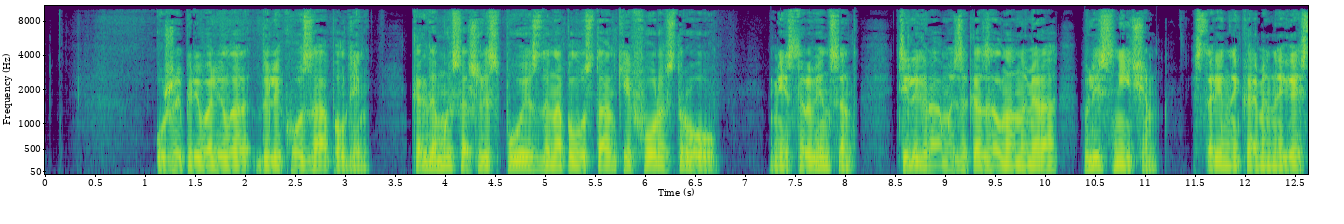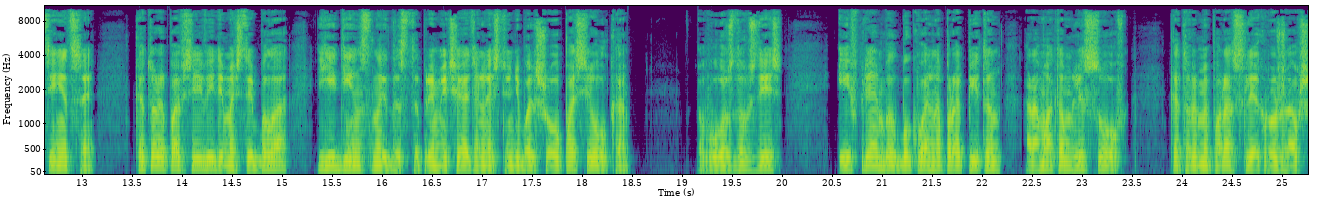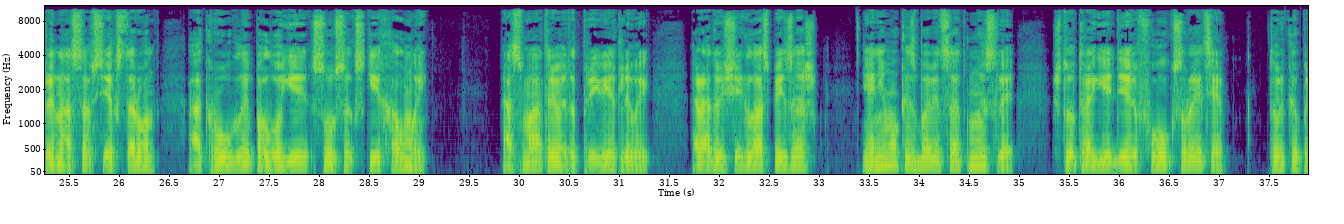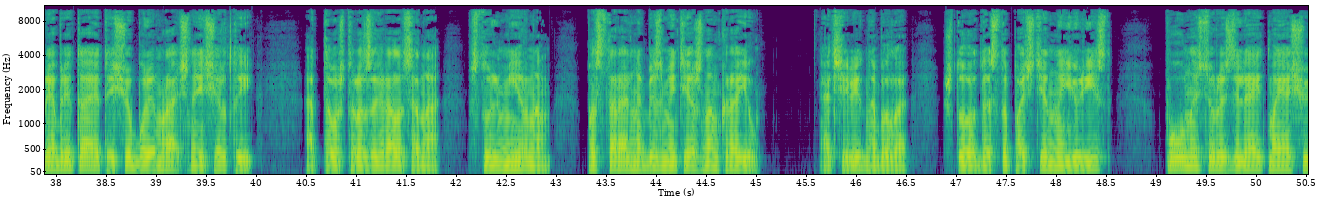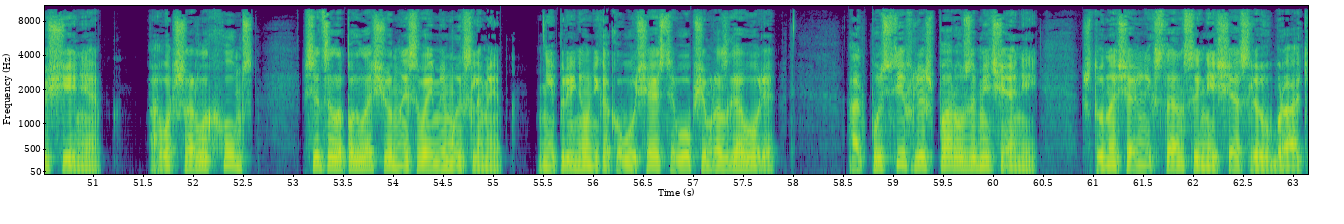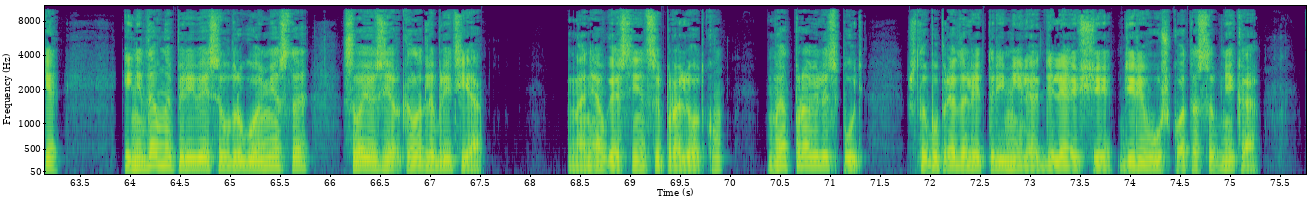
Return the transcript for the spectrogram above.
Уже перевалило далеко за полдень, когда мы сошли с поезда на полустанке Форест Роу. Мистер Винсент телеграммой заказал нам номера в Лесничем, старинной каменной гостинице, которая, по всей видимости, была единственной достопримечательностью небольшого поселка. Воздух здесь и впрямь был буквально пропитан ароматом лесов, которыми поросли окружавшие нас со всех сторон округлые пологие Сусекские холмы. Осматривая этот приветливый, радующий глаз пейзаж, я не мог избавиться от мысли, что трагедия в Фолксрете только приобретает еще более мрачные черты от того, что разыгралась она в столь мирном, пасторально-безмятежном краю. Очевидно было, что достопочтенный юрист полностью разделяет мои ощущения, а вот Шерлок Холмс всецело поглощенный своими мыслями, не принял никакого участия в общем разговоре, отпустив лишь пару замечаний, что начальник станции несчастлив в браке и недавно перевесил в другое место свое зеркало для бритья. Наняв гостинице пролетку, мы отправились в путь, чтобы преодолеть три мили, отделяющие деревушку от особняка,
